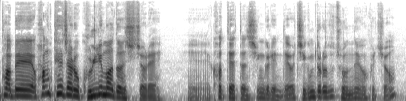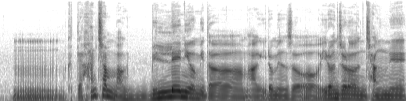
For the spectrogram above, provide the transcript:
팝의 황태자로 군림하던 시절에 예, 커트했던 싱글인데요. 지금 들어도 좋네요. 그렇죠? 음, 그때 한참 막 밀레니엄이다 막 이러면서 이런저런 장르의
